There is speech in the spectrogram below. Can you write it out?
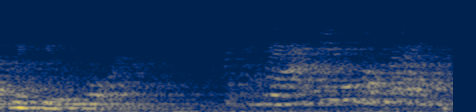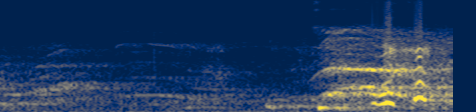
what would you hoard? A dragon? What would I hoard?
